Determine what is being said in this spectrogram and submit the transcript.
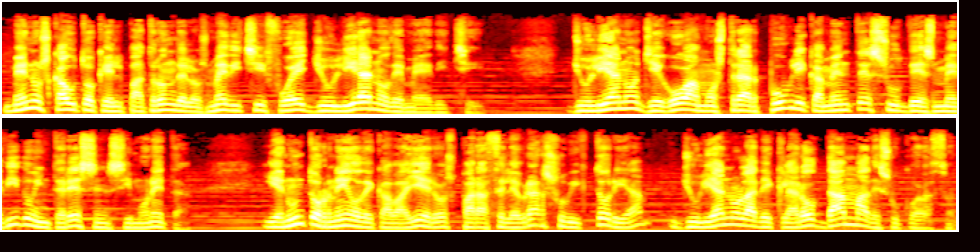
Menos cauto que el patrón de los Medici fue Giuliano de Medici. Giuliano llegó a mostrar públicamente su desmedido interés en Simonetta, y en un torneo de caballeros, para celebrar su victoria, Giuliano la declaró dama de su corazón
